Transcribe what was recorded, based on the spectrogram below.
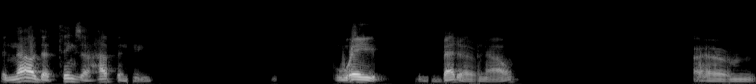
And now that things are happening way better now, um,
